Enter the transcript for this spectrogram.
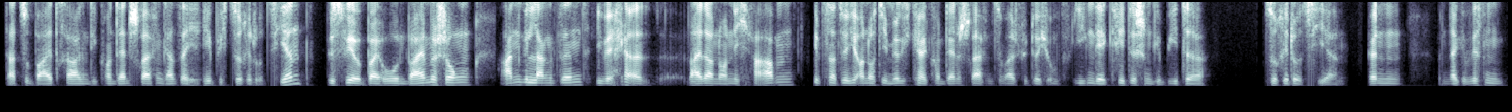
dazu beitragen, die Kondensstreifen ganz erheblich zu reduzieren. Bis wir bei hohen Beimischungen angelangt sind, die wir ja leider noch nicht haben, gibt es natürlich auch noch die Möglichkeit, Kondensstreifen zum Beispiel durch Umfliegen der kritischen Gebiete zu reduzieren. Wir können mit einer gewissen,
